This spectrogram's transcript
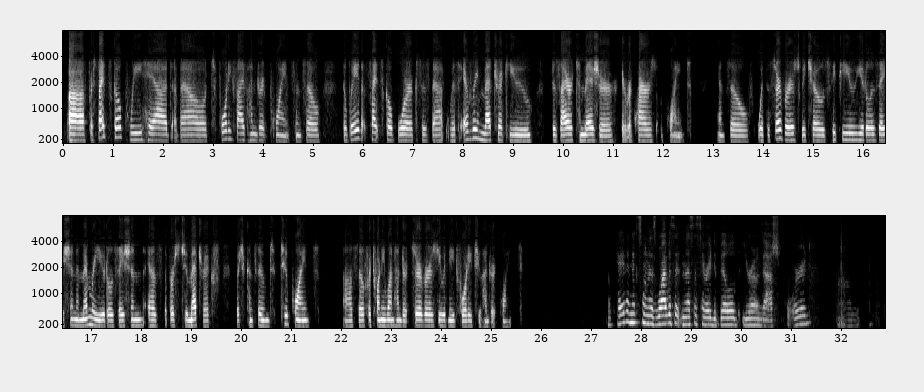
Uh, for SiteScope, we had about 4,500 points, and so the way that SiteScope works is that with every metric you desire to measure, it requires a point. And so with the servers, we chose CPU utilization and memory utilization as the first two metrics, which consumed two points. Uh, so for 2,100 servers, you would need 4,200 points. Okay, the next one is why was it necessary to build your own dashboard? Um,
